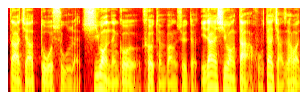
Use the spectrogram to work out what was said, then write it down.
大家多数人希望能够克囤房税的，你当然希望大户，但讲实话，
